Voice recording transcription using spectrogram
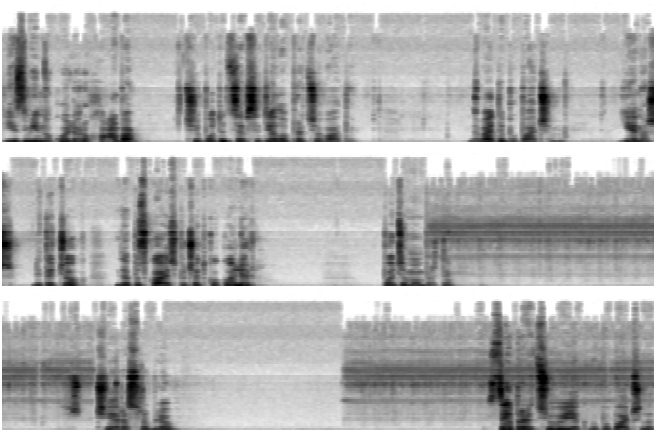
і зміну кольору хаба, чи буде це все діло працювати? Давайте побачимо. Є наш літачок, запускаю спочатку колір, потім оберти. Ще раз роблю. Все працює, як ви побачили.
